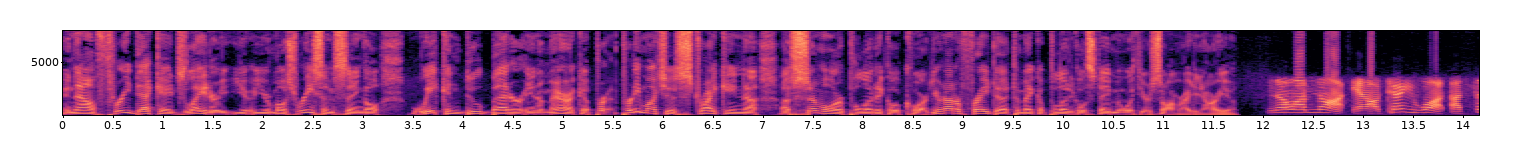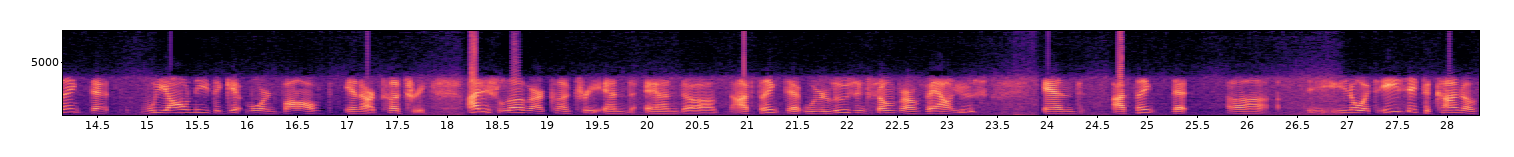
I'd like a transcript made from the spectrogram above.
And now, three decades later, your, your most recent single, We Can Do Better in America, pr- pretty much is striking a, a similar political chord. You're not afraid to, to make a political statement with your songwriting, are you? No, I'm not. And I'll tell you what, I think that we all need to get more involved in our country. I just love our country and and uh I think that we're losing some of our values and I think that uh you know, it's easy to kind of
